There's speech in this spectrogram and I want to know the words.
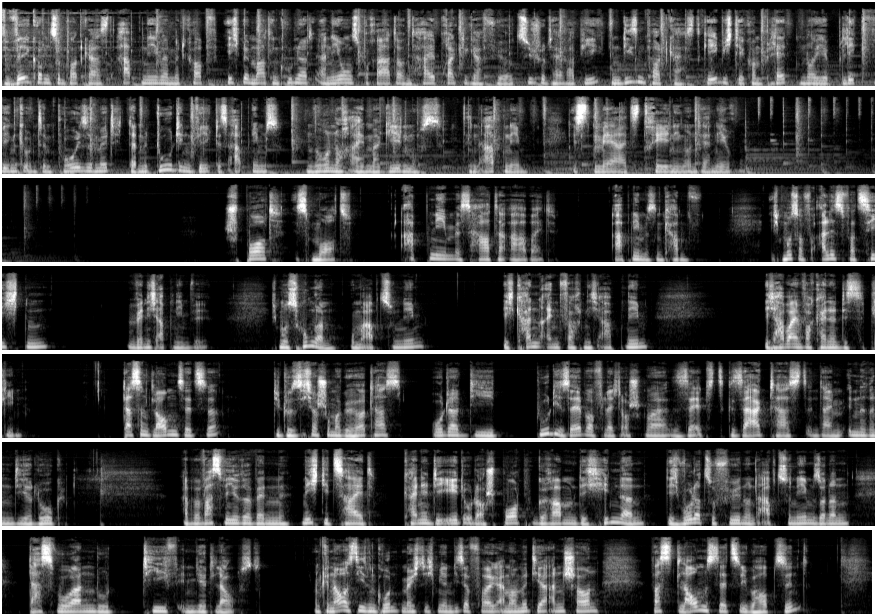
Willkommen zum Podcast Abnehmen mit Kopf. Ich bin Martin Kunert, Ernährungsberater und Heilpraktiker für Psychotherapie. In diesem Podcast gebe ich dir komplett neue Blickwinkel und Impulse mit, damit du den Weg des Abnehmens nur noch einmal gehen musst. Denn Abnehmen ist mehr als Training und Ernährung. Sport ist Mord. Abnehmen ist harte Arbeit. Abnehmen ist ein Kampf. Ich muss auf alles verzichten, wenn ich abnehmen will. Ich muss hungern, um abzunehmen. Ich kann einfach nicht abnehmen. Ich habe einfach keine Disziplin. Das sind Glaubenssätze, die du sicher schon mal gehört hast oder die du dir selber vielleicht auch schon mal selbst gesagt hast in deinem inneren Dialog. Aber was wäre, wenn nicht die Zeit, keine Diät oder auch Sportprogramm dich hindern, dich wohler zu fühlen und abzunehmen, sondern das, woran du tief in dir glaubst? Und genau aus diesem Grund möchte ich mir in dieser Folge einmal mit dir anschauen, was Glaubenssätze überhaupt sind,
